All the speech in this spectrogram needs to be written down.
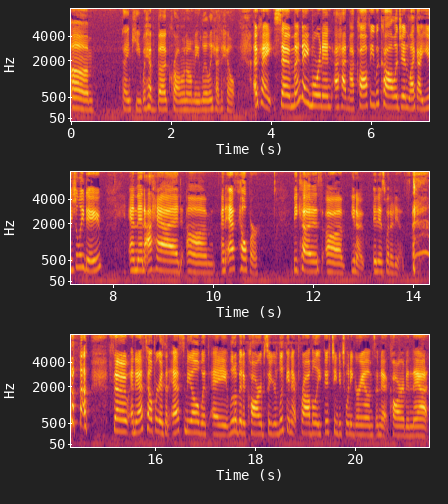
Um, Thank you. We have bug crawling on me. Lily had to help. Okay, so Monday morning I had my coffee with collagen like I usually do, and then I had um, an S helper because um, you know it is what it is. so an S helper is an S meal with a little bit of carbs. So you're looking at probably 15 to 20 grams of net carb in that.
